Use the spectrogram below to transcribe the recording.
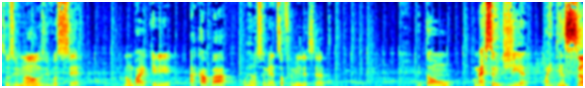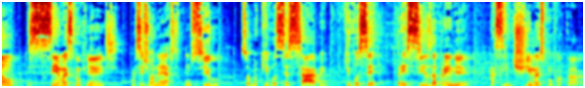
seus irmãos, e você não vai querer acabar com o relacionamento da sua família, certo? Então, comece o dia com a intenção de ser mais confiante, mas seja honesto consigo sobre o que você sabe, o que você precisa aprender para sentir mais confortável.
